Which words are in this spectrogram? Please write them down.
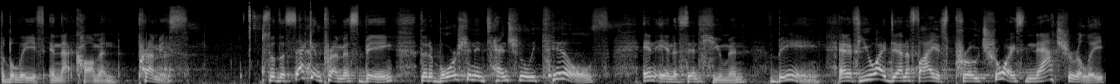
the belief in that common premise. So, the second premise being that abortion intentionally kills an innocent human being. And if you identify as pro choice, naturally,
